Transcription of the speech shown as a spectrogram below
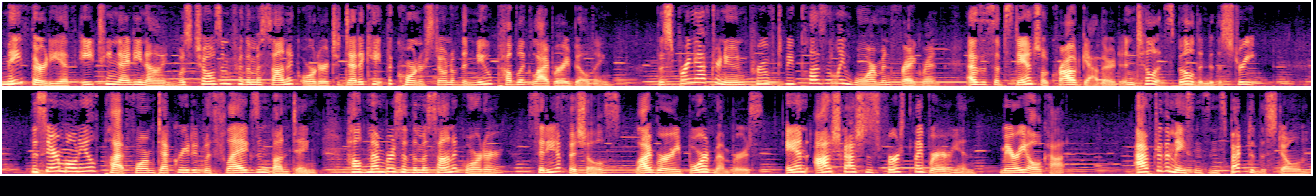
May 30th, 1899 was chosen for the Masonic Order to dedicate the cornerstone of the new public library building. The spring afternoon proved to be pleasantly warm and fragrant as a substantial crowd gathered until it spilled into the street. The ceremonial platform, decorated with flags and bunting, held members of the Masonic Order, city officials, library board members, and Oshkosh's first librarian, Mary Olcott. After the Masons inspected the stone,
